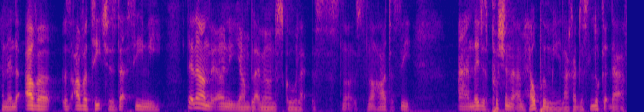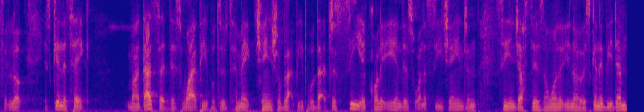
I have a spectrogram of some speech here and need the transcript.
and then the other there's other teachers that see me. They know I'm the only young black male in the school. Like it's not it's not hard to see, and they're just pushing that and helping me. Like I just look at that. I think, look, it's gonna take my dad said this white people to, to make change for black people that just see equality and just want to see change and see injustice and want to you know it's going to be them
